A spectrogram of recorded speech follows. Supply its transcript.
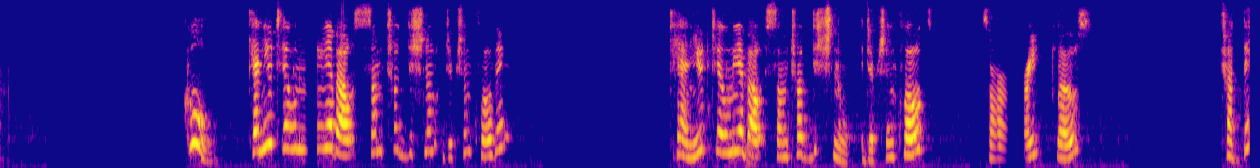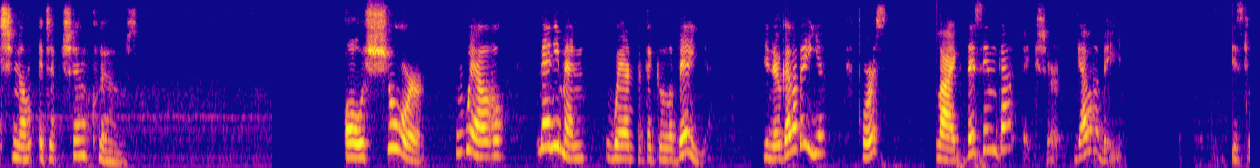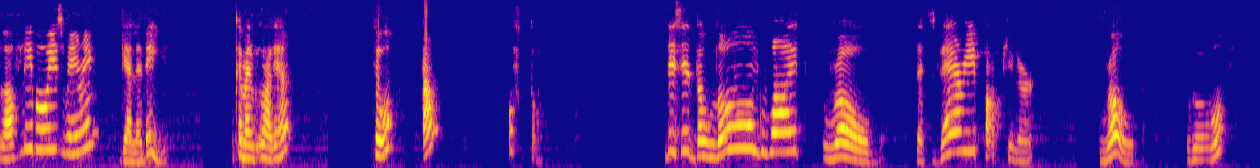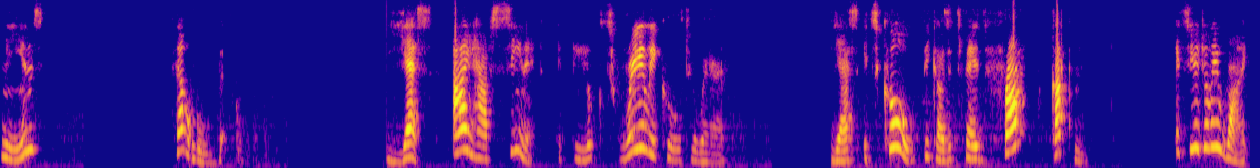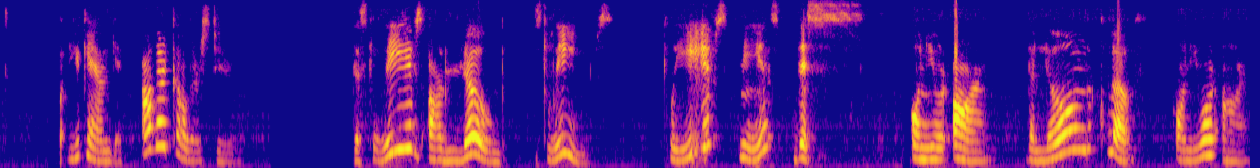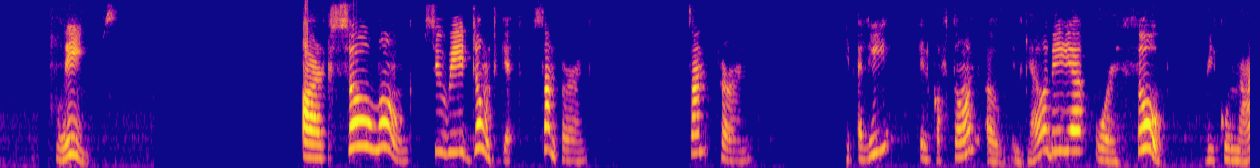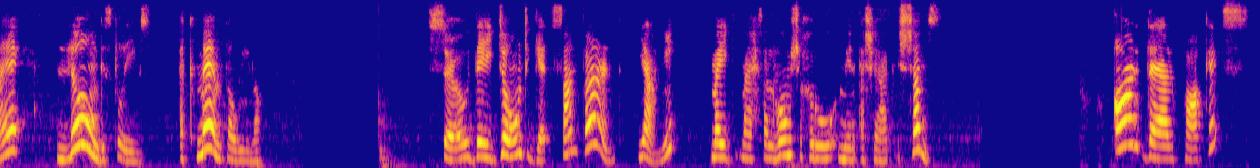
Cool. Can you tell me about some traditional Egyptian clothing? Can you tell me about some traditional Egyptian clothes? Sorry, clothes? Traditional Egyptian clothes. Oh, sure. Well, many men wear the galabeya. You know galabeya, of course, like this in the picture, galabeya. This lovely boy is wearing جلابية وكمان بيقولوا عليها ثوب أو قفطان This is the long white robe. That's very popular. Robe. Robe means robe. Yes, I have seen it. It looks really cool to wear. Yes, it's cool because it's made from cotton. It's usually white, but you can get other colors too. The sleeves are long sleeves. Sleeves means this on your arm, the long cloth on your arm. Sleeves are so long so we don't get sunburned. Sunburn يبقى ليه الكفتان أو الجلابية or الثوب بيكون معاه long sleeves أكمام طويلة so they don't get sunburned يعني ما ما يحصلهمش حروق من أشعة الشمس Are there pockets?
